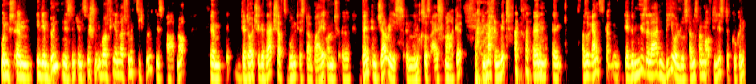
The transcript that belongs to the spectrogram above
Und ähm, in dem Bündnis sind inzwischen über 450 Bündnispartner. Ähm, der Deutsche Gewerkschaftsbund ist dabei und äh, Ben Jerry's, eine Luxuseismarke, die machen mit. ähm, äh, also ganz, der Gemüseladen Biolust, da muss man mal auf die Liste gucken.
